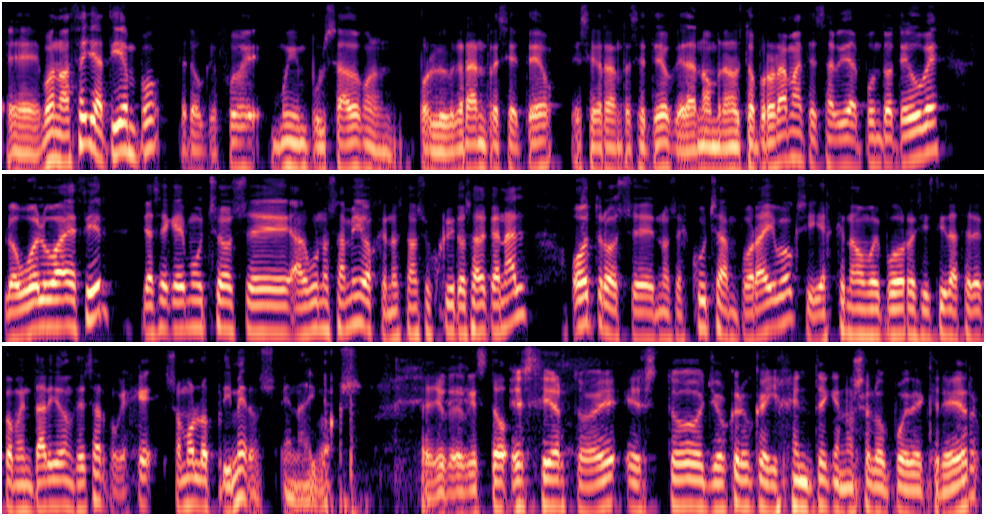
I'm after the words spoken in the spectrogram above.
eh, bueno, hace ya tiempo, pero que fue muy impulsado por el gran reseteo, ese gran reseteo que da nombre a nuestro programa, cesavidal.tv. Lo vuelvo a decir, ya sé que hay muchos, eh, algunos amigos que no están suscritos al canal, otros eh, nos escuchan por iBox y es que no me puedo resistir a hacer el comentario, don César, porque es que somos los primeros en iBox. yo creo que esto... Es cierto, esto yo creo que hay gente que no se lo puede creer.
